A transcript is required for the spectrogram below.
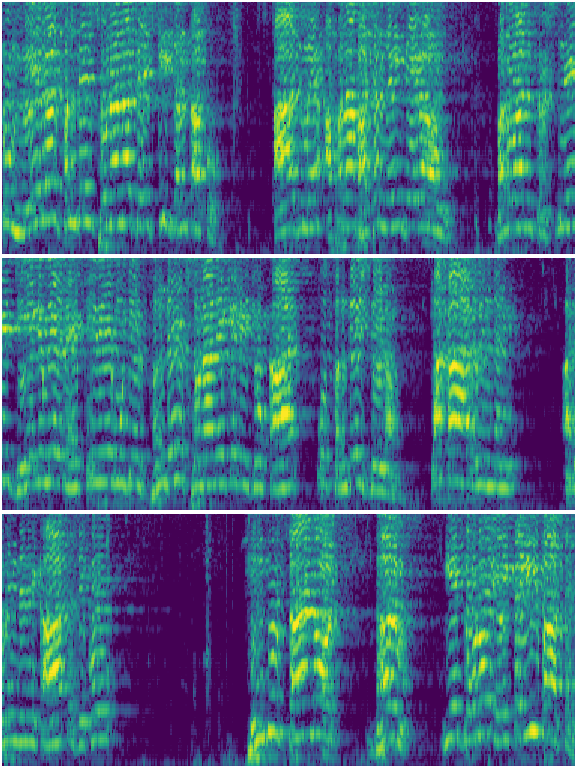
तो मेरा संदेश सुनाना देश की जनता को। आज मैं अपना भाषण नहीं दे रहा हूँ। भगवान कृष्ण ने जेल में रहते हुए मुझे संदेश सुनाने के लिए जो कहा है, वो संदेश दे रहा हूँ। क्या कहा अरविंद ने? अरविंद ने कहा कि देखो, हिंदुस्तान और धर्म ये दोनों एक ही बात है।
